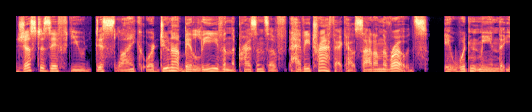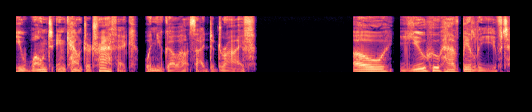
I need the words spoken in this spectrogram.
Just as if you dislike or do not believe in the presence of heavy traffic outside on the roads, it wouldn't mean that you won't encounter traffic when you go outside to drive. Oh, you who have believed,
